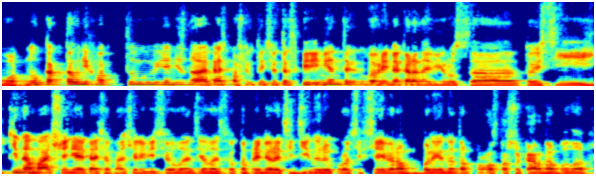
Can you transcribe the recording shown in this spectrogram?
Вот, ну как-то у них вот, я не знаю, опять пошли вот эти вот эксперименты во время коронавируса, то есть и киноматчи они опять вот начали веселое делать. Вот, например, эти динеры против Севера, блин, это просто шикарно было.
